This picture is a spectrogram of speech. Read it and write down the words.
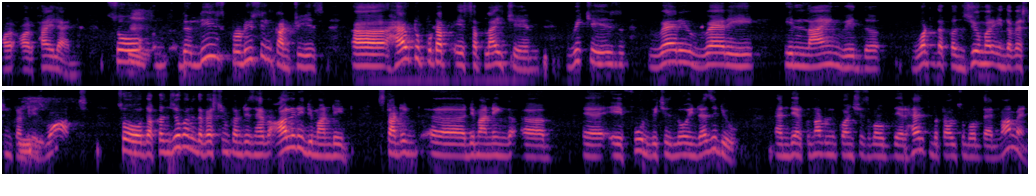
or, or Thailand. So the, these producing countries uh, have to put up a supply chain which is very very in line with the, what the consumer in the Western countries mm, wants. So the consumer in the Western countries have already demanded, started uh, demanding uh, a, food which is low in residue, and they are not only conscious about their health but also about the environment.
